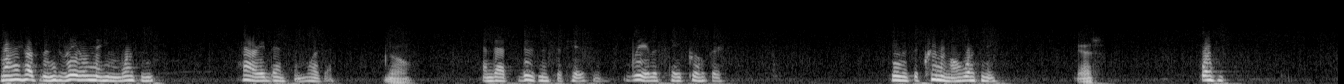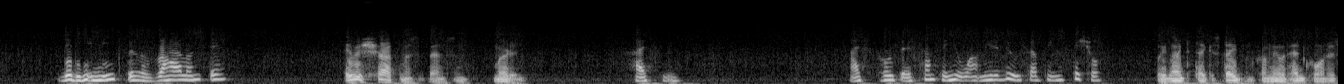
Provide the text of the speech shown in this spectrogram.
My husband's real name wasn't Harry Benson, was it? No. And that business of his, real estate broker. He was a criminal, wasn't he? Yes? Wasn't. Did he meet with a violent death? He was shot, Mrs. Benson. Murdered. I see. I suppose there's something you want me to do, something official. We'd like to take a statement from you at headquarters.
